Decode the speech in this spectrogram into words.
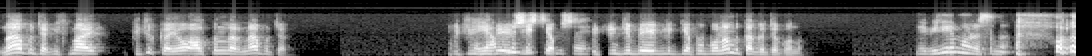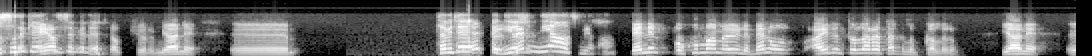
ne yapacak İsmail Küçükkaya o altınları ne yapacak? Üçüncü E bir evlilik işte yap, bir şey. üçüncü bir evlilik yapıp ona mı takacak onu? Ne bileyim orasını. orasını Ne kendisi bilir. çalışıyorum. Yani e, Tabii tabii. Ben- Diyorsun ben- niye altından al? benim okumam öyle. Ben o ayrıntılara takılıp kalırım. Yani e,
